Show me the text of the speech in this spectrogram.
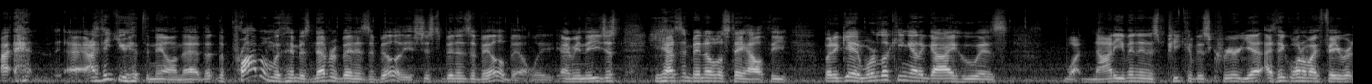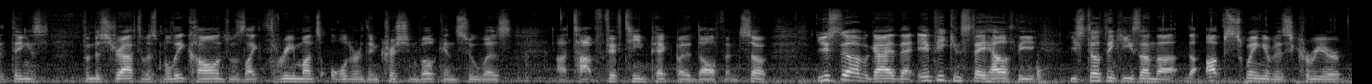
I, I think you hit the nail on that. The, the problem with him has never been his ability; it's just been his availability. I mean, he just he hasn't been able to stay healthy. But again, we're looking at a guy who is what not even in his peak of his career yet. I think one of my favorite things from this draft was Maliek Collins was like three months older than Christian Wilkins, who was a top 15 pick by the Dolphins. So you still have a guy that if he can stay healthy, you still think he's on the the upswing of his career.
